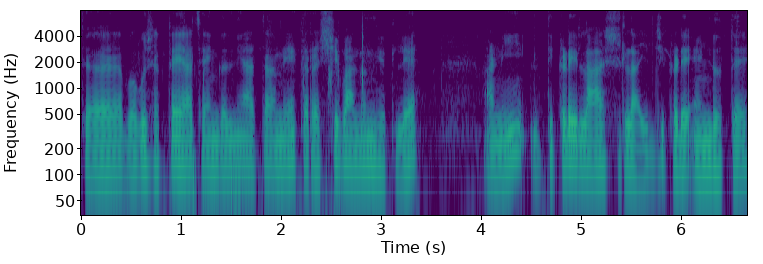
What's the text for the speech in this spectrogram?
तर बघू शकता ह्याच अँगलने आता आम्ही एक रस्सी बांधून घेतली आहे. आणि तिकडे लास्टला जिकडे एंड होतं आहे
